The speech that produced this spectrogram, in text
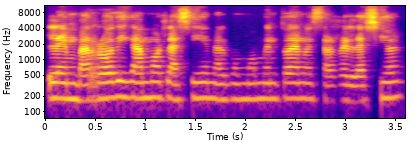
la embarró, digámosla así, en algún momento de nuestra relación.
